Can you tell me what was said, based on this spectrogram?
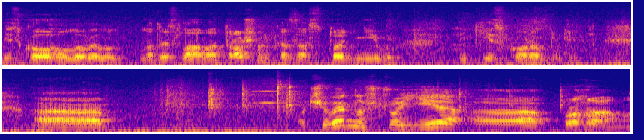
міського голови Владислава Трошенка за 100 днів, які скоро будуть. Очевидно, що є е, програма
